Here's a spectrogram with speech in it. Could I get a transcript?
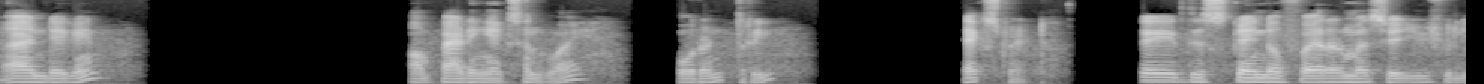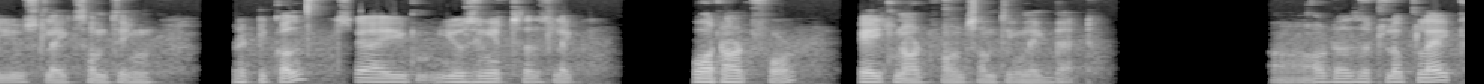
And again. Um, padding x and y 4 and 3 text red. Say this kind of error message usually used like something critical. Say i'm using it as like 404 page not found something like that. Uh, how does it look like?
